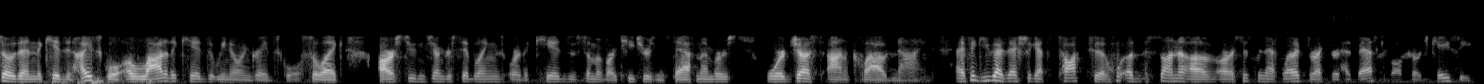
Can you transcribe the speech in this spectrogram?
so than the kids in high school, a lot of the kids that we know in grade school. So like our students' younger siblings or the kids of some of our teachers and staff members were just on cloud nine. I think you guys actually got to talk to the son of our assistant athletic director, head basketball coach Casey,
